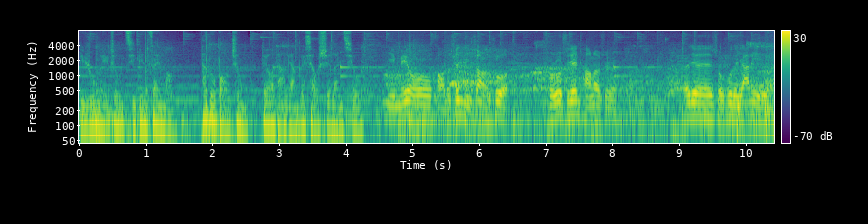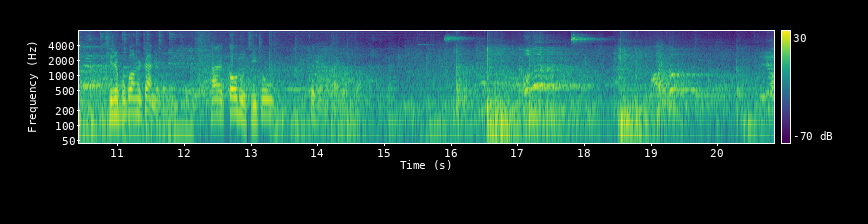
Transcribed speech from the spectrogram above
比如每周即便再忙，他都保证都要打两个小时篮球。你没有好的身体上手术，手术时间长了是，而且手术的压力其实不光是站着的问题，它高度集中，这种还是比较难。我们好，撤，四比六。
